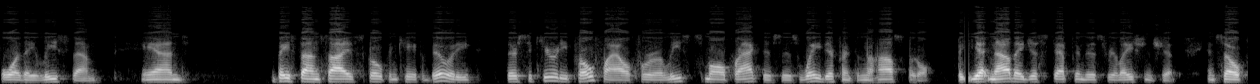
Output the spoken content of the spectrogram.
or they lease them. And based on size, scope, and capability, their security profile for a leased small practice is way different than the hospital. But yet now they just stepped into this relationship. And so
